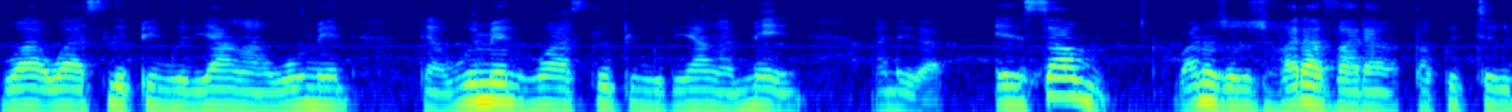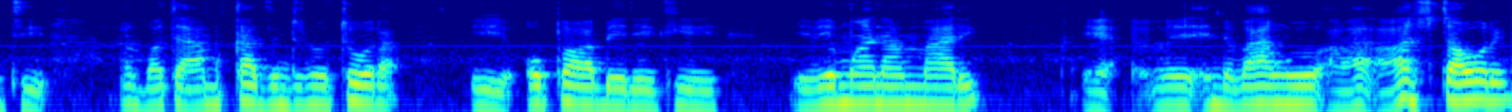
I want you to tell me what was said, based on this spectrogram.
who are, who are sleeping with younger women there are women who are sleeping with younger men. And uh, in some vanozozvivharavhara pakuite kuti anobva kuti amukadzi ndinotora e, opa vabereki vemwana mari ende vamwe havazvitaure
